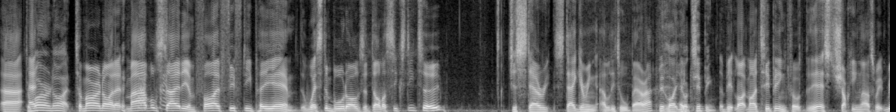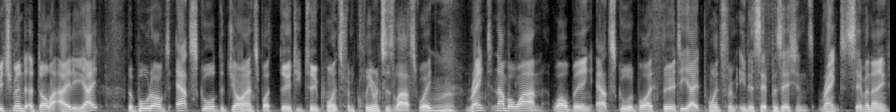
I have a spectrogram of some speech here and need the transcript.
Uh, at- Tomorrow night. tomorrow night at Marvel Stadium, 5:50 p.m. The Western Bulldogs $1.62. Just star- staggering a little, Barra. A bit like your A- tipping. A bit like my tipping for yes, shocking last week. Richmond $1.88. The Bulldogs outscored the Giants by 32 points from clearances last week. Mm. Ranked number one while being outscored by 38 points from intercept possessions. Ranked 17th.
